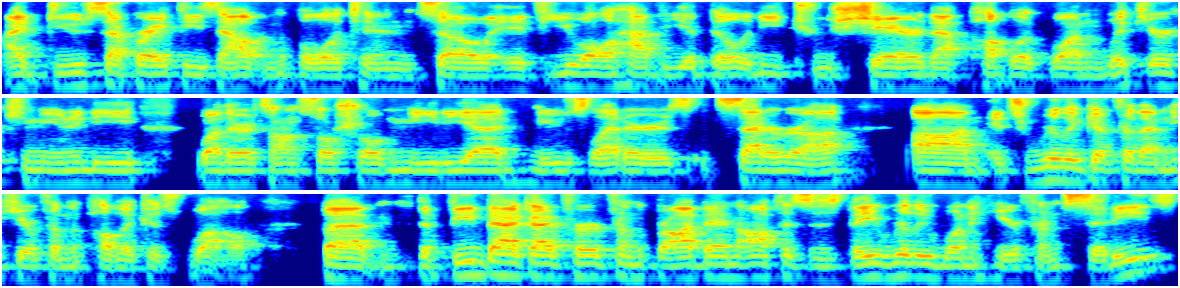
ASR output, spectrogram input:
I do separate these out in the bulletin. So if you all have the ability to share that public one with your community, whether it's on social media, newsletters, etc., um, it's really good for them to hear from the public as well. But the feedback I've heard from the broadband office is they really want to hear from cities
